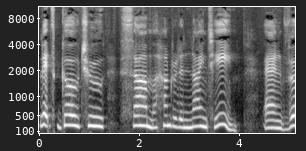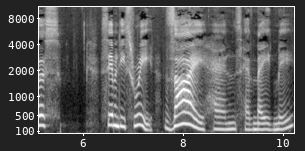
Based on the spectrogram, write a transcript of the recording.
Let's go to Psalm 119 and verse 73 Thy hands have made me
